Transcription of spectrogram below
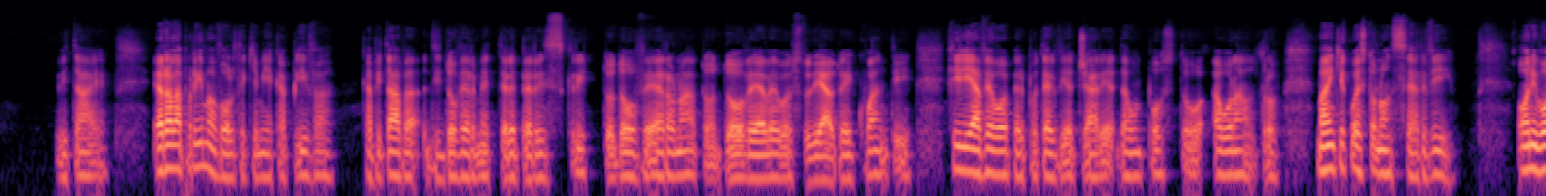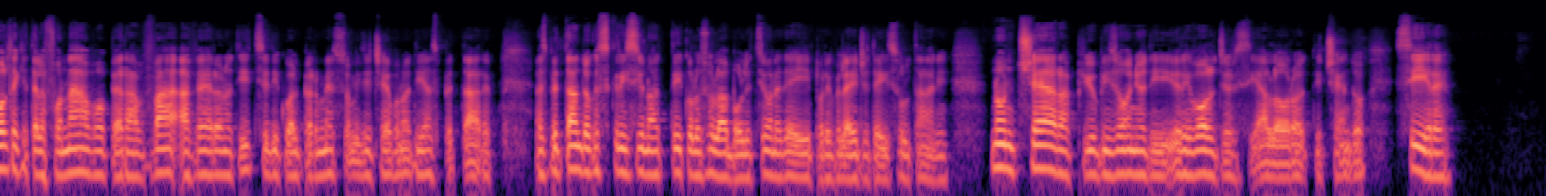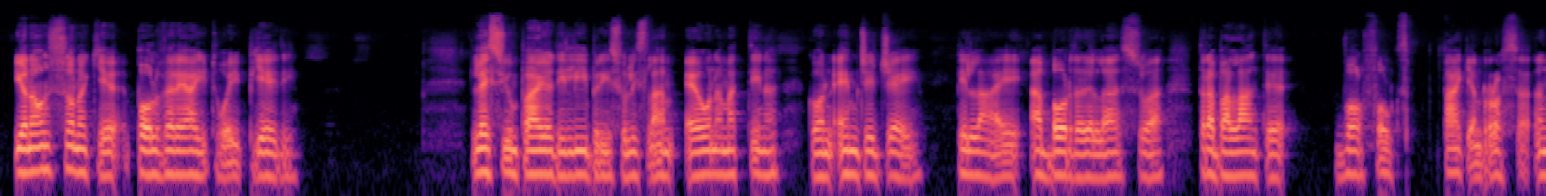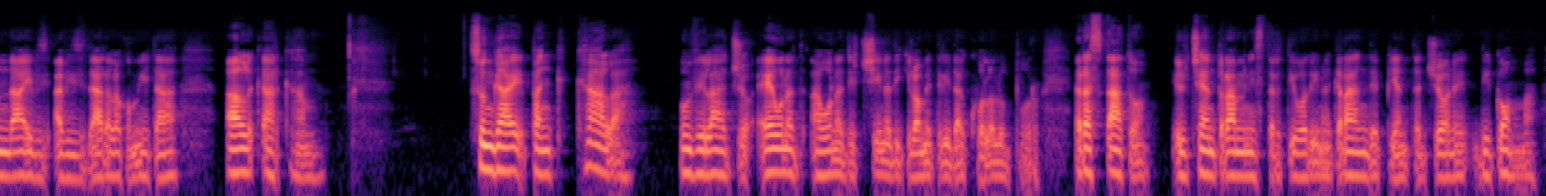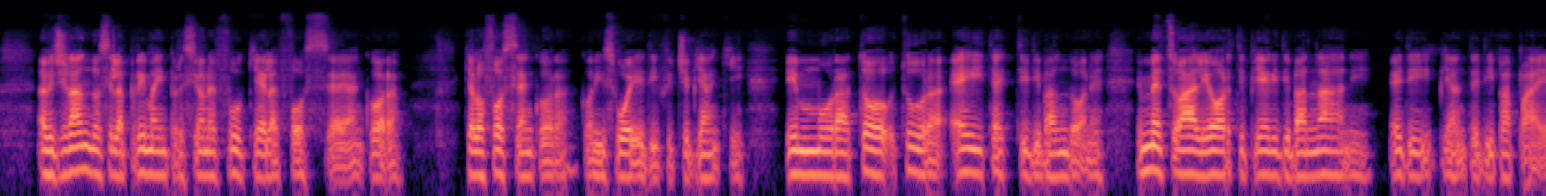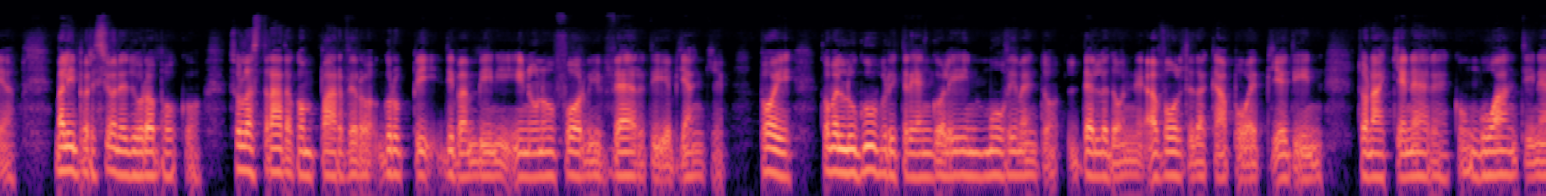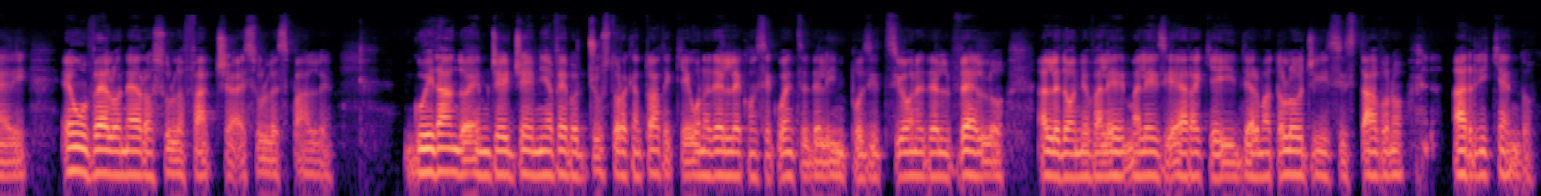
vitae. Era la prima volta che mi capiva, capitava di dover mettere per iscritto dove ero nato, dove avevo studiato e quanti figli avevo per poter viaggiare da un posto a un altro, ma anche questo non servì. Ogni volta che telefonavo per avere notizie di quel permesso mi dicevano di aspettare, aspettando che scrissi un articolo sull'abolizione dei privilegi dei sultani. Non c'era più bisogno di rivolgersi a loro dicendo Sire, io non sono che polvere ai tuoi piedi. Lessi un paio di libri sull'Islam e una mattina con MJJ Pillai a bordo della sua traballante Volkswagen rossa andai a visitare la comunità Al-Arkham. Sungai Pankala, un villaggio una, a una decina di chilometri da Kuala Lumpur, era stato il centro amministrativo di una grande piantagione di gomma. Avvicinandosi la prima impressione fu che, fosse ancora, che lo fosse ancora, con i suoi edifici bianchi in muratura e i tetti di bandone, in mezzo agli orti pieni di banani e di piante di papaya. Ma l'impressione durò poco. Sulla strada comparvero gruppi di bambini in uniformi verdi e bianchi. Poi, come lugubri triangoli in movimento, delle donne avvolte da capo e piedi in tonacchie nere, con guanti neri e un velo nero sulla faccia e sulle spalle. Guidando MJJ mi avevo giusto raccontato che una delle conseguenze dell'imposizione del velo alle donne malesi era che i dermatologi si stavano arricchendo.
